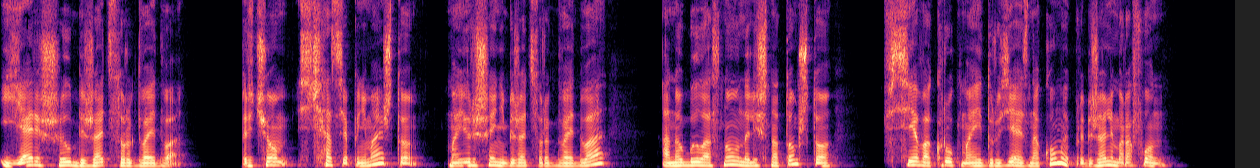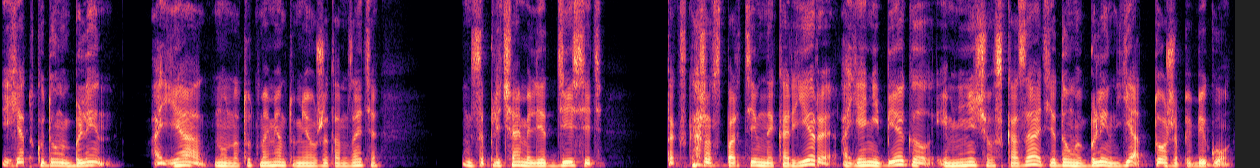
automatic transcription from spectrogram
и я решил бежать 42,2. Причем сейчас я понимаю, что мое решение бежать 42,2 оно было основано лишь на том, что все вокруг мои друзья и знакомые пробежали марафон. И я такой думаю, блин, а я, ну, на тот момент у меня уже там, знаете, за плечами лет 10, так скажем, спортивной карьеры, а я не бегал, и мне нечего сказать. Я думаю, блин, я тоже побегу.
